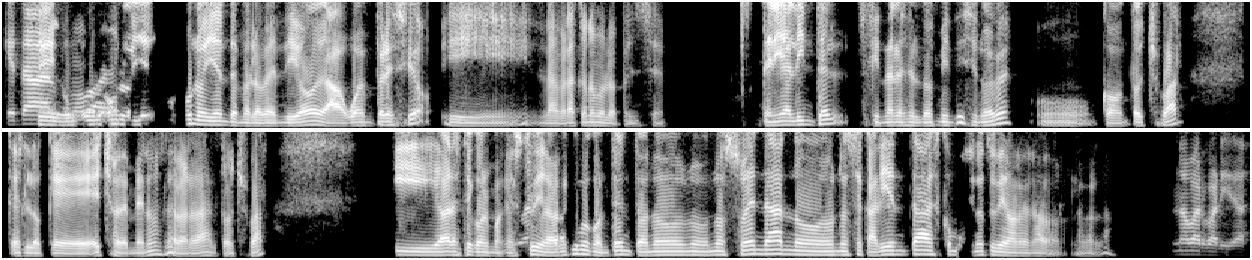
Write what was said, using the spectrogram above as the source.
¿Qué tal? Sí, un, oyente me lo vendió a buen precio y la verdad que no me lo pensé. Tenía el Intel finales del 2019 un- con Touch Bar, que es lo que he hecho de menos, la verdad, el Touch Bar. Y ahora estoy con el Mac Studio, la verdad que muy contento. No, no, no suena, no, no se calienta, es como si no tuviera ordenador, la verdad. Una barbaridad.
